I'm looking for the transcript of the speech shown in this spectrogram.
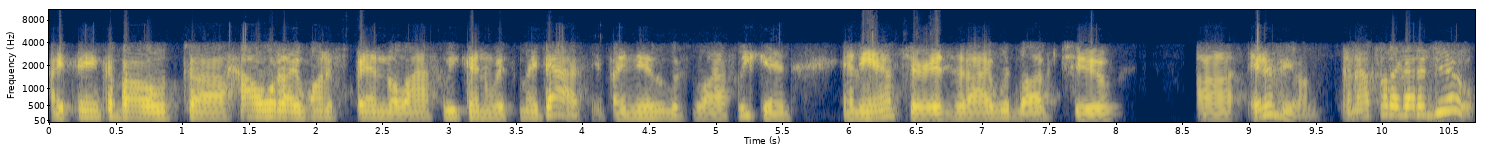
I think about uh, how would I want to spend the last weekend with my dad if I knew it was the last weekend, and the answer is that I would love to uh, interview him, and that's what I got to do.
